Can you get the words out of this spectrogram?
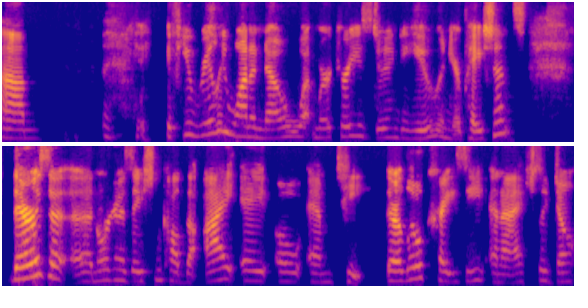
Um, if you really want to know what mercury is doing to you and your patients, there is a, an organization called the IAOMT. They're a little crazy, and I actually don't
